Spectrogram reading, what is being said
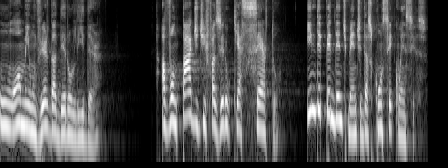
um homem um verdadeiro líder. A vontade de fazer o que é certo, independentemente das consequências.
